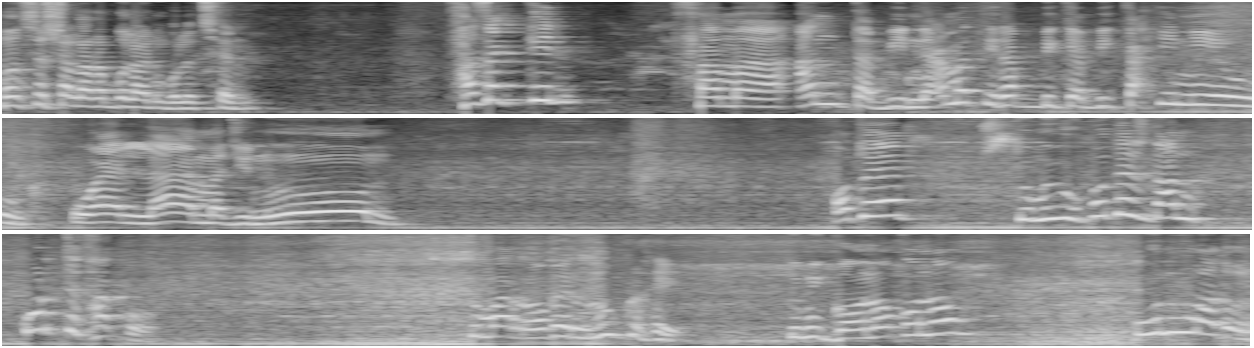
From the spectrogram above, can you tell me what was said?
মনসেস্ট আল্লাহ রাবুল আলম বলেছেন ফাজাক্কির ফামা আন্তা বি নামাতি রাব্বিকা বি কাহিনিউ ওয়াল্লা মাজনুন। অতএব তুমি উপদেশ দান করতে থাকো। তোমার রবের অনুগ্রহে তুমি গণকন উন্মাদন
